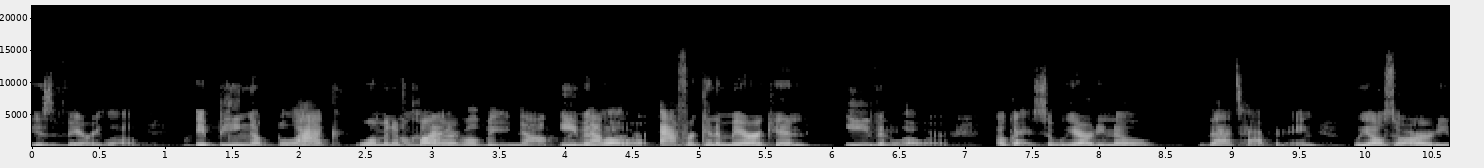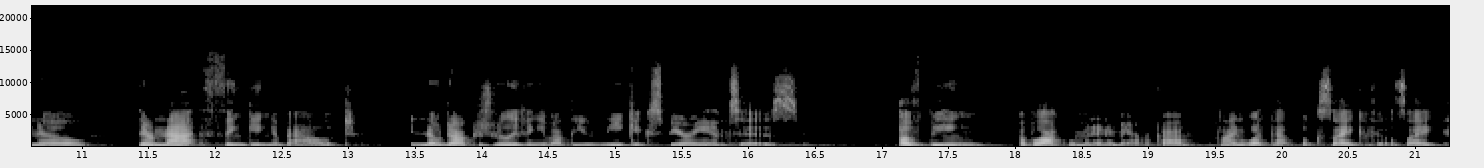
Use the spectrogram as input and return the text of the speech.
is very low. It being a black woman of Oh, color, right. will be no even never. lower. African American, even lower. Okay, so we already know that's happening. We also already know they're not thinking about, no doctor's really thinking about the unique experiences of being a black woman in America Right. and what that looks like, feels like.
